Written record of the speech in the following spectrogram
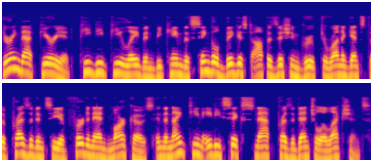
During that period, PDP Laban became the single biggest opposition group to run against the presidency of Ferdinand Marcos in the 1986 snap presidential elections.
